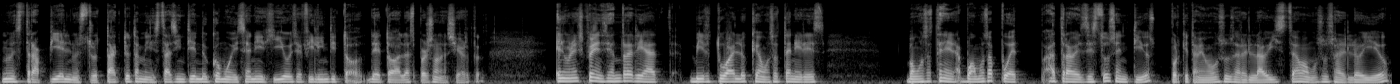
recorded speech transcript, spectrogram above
nuestra piel, nuestro tacto también está sintiendo como esa energía o ese feeling de, todo, de todas las personas, ¿cierto? En una experiencia en realidad virtual lo que vamos a tener es vamos a tener, vamos a poder a través de estos sentidos, porque también vamos a usar la vista, vamos a usar el oído,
